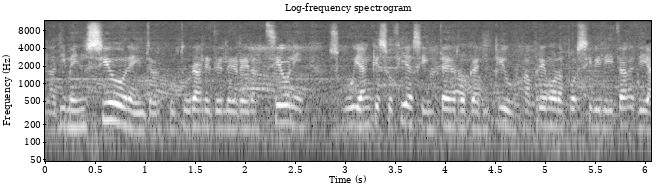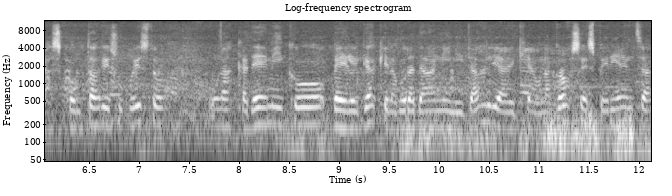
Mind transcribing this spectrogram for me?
la dimensione interculturale delle relazioni su cui anche Sofia si interroga di più. Avremo la possibilità di ascoltare su questo un accademico belga che lavora da anni in Italia e che ha una grossa esperienza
